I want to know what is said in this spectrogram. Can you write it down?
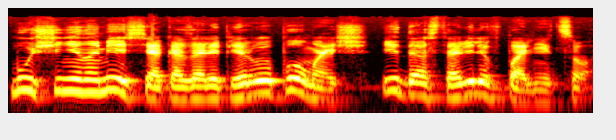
Мужчине на месте оказали первую помощь и доставили в больницу.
